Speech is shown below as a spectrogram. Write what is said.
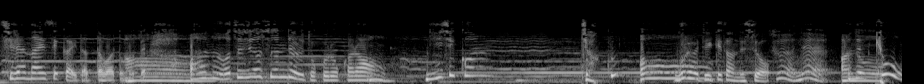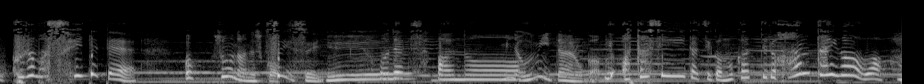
知らない世界だったわと思って。あの、私の住んでるところからうん2時間弱ぐらいで行けたんですよ。そうやねあで、の今日車空いてて、あそうなんですか。スイスイ。へー。ほんで、あみんなのー海行ったんやろか。いや私たちが向かってる反対側は、う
